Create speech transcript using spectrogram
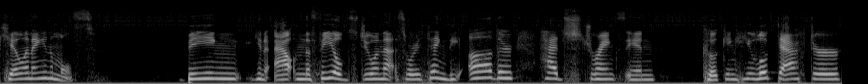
killing animals, being, you know, out in the fields doing that sort of thing. The other had strength in cooking. He looked after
